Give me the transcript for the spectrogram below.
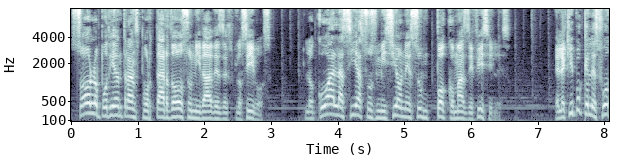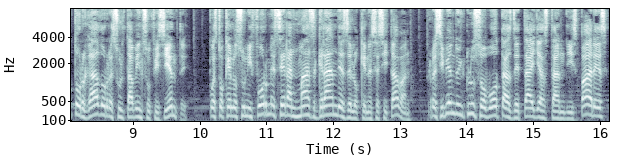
solo podían transportar dos unidades de explosivos, lo cual hacía sus misiones un poco más difíciles. El equipo que les fue otorgado resultaba insuficiente, puesto que los uniformes eran más grandes de lo que necesitaban, recibiendo incluso botas de tallas tan dispares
